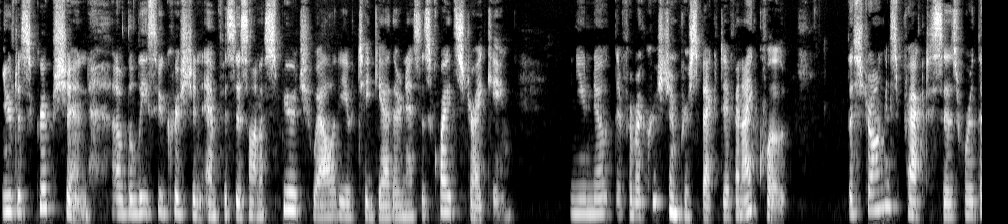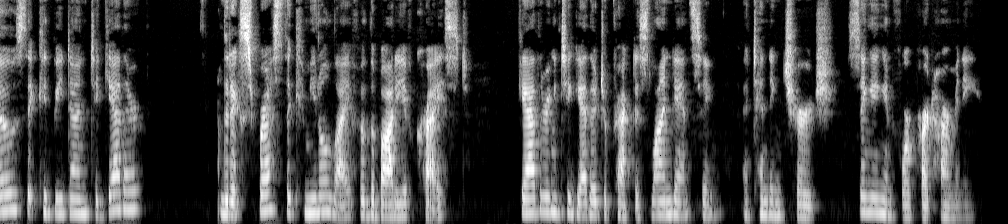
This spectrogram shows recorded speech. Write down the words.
Your description of the Lisu Christian emphasis on a spirituality of togetherness is quite striking. You note that from a Christian perspective, and I quote, the strongest practices were those that could be done together, that express the communal life of the body of Christ, gathering together to practice line dancing, attending church, singing in four part harmony,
